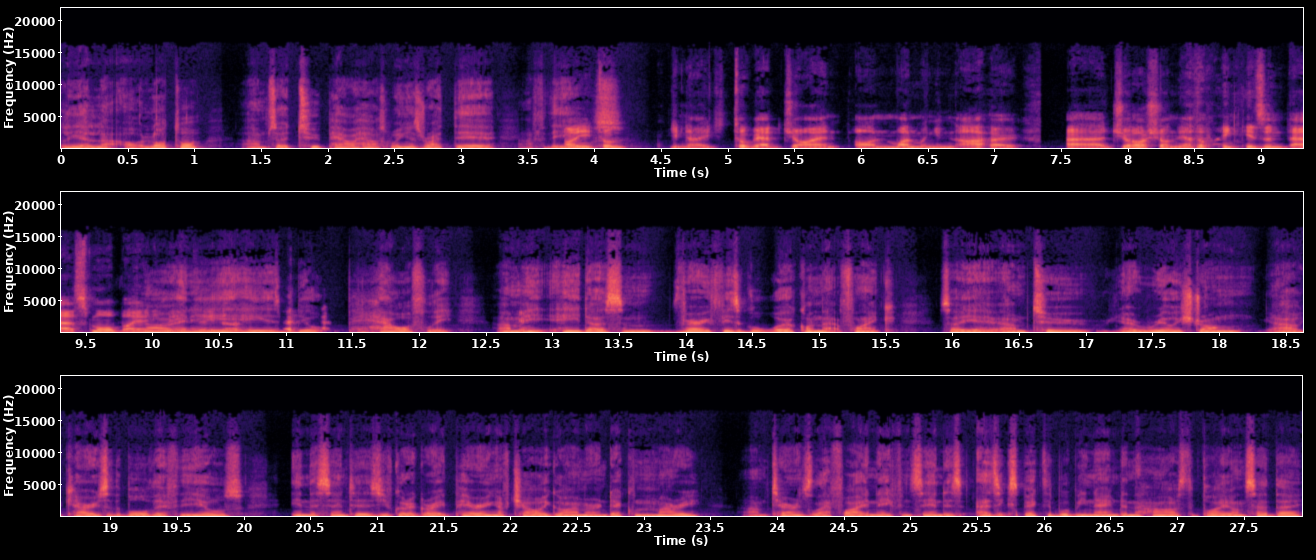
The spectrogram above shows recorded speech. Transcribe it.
Lialoloto. Um, so two powerhouse wingers right there uh, for the. Oh, you talk, you know, you talk about giant on one wing in Aho. Uh, Josh on the other wing isn't uh, small by no, any means No, and he, either. he is built powerfully. Um, he, he does some very physical work on that flank. So yeah, um, two you know really strong uh, carries of the ball there for the Eels. In the centres, you've got a great pairing of Charlie Geimer and Declan Murray. Um, Terence Laffey and Ethan Sanders, as expected, will be named in the halves to play on Saturday.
